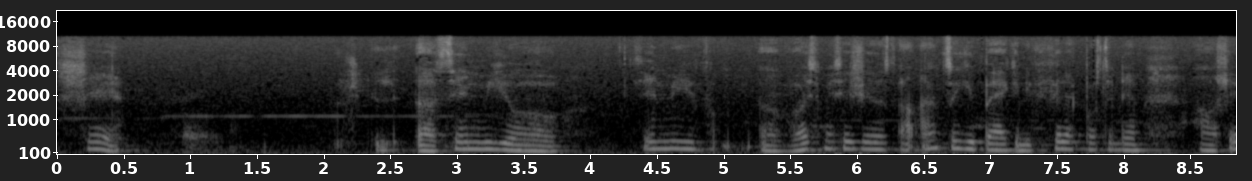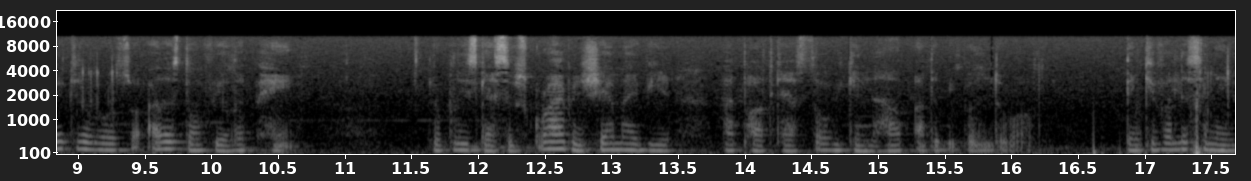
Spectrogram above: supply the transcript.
share. Uh, send me your send me uh, voice messages. I'll answer you back, and if you feel like posting them, I'll share it to the world so others don't feel the pain. So please guys subscribe and share my video, my podcast so we can help other people in the world. Thank you for listening.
